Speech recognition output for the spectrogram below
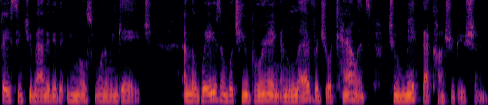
facing humanity that you most want to engage, and the ways in which you bring and leverage your talents to make that contribution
